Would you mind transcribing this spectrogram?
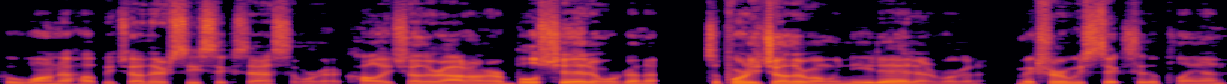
who want to help each other see success, and we're going to call each other out on our bullshit, and we're going to support each other when we need it, and we're going to make sure we stick to the plan.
